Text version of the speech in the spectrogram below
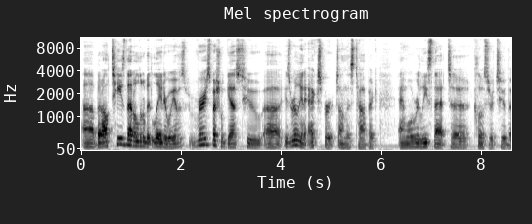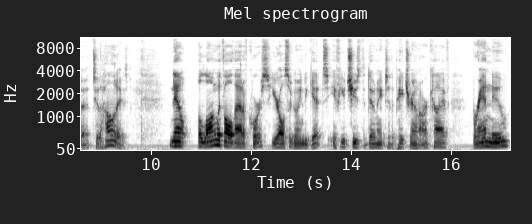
Uh, but I'll tease that a little bit later. We have a very special guest who uh, is really an expert on this topic and we'll release that closer to the to the holidays. Now, along with all that, of course, you're also going to get, if you choose to donate to the Patreon archive, brand new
